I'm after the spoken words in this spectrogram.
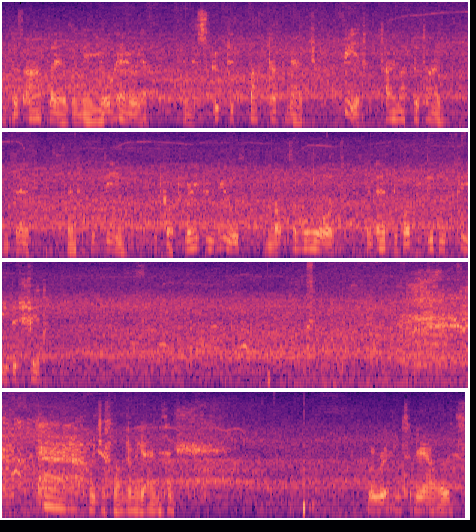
because our players are near your area in the scripted fucked up match. See it time after time in PES 2015. It got great reviews and lots of awards and everybody didn't see the shit. We're just not going to get anything. We're written to be out of this.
